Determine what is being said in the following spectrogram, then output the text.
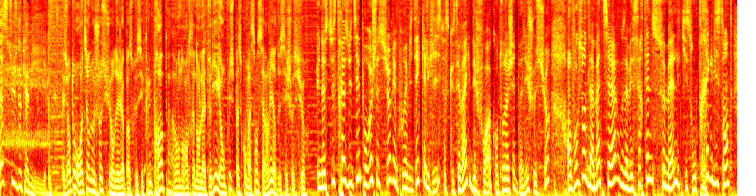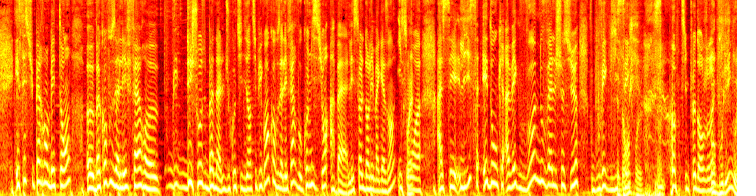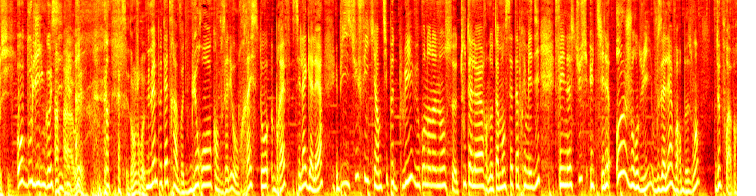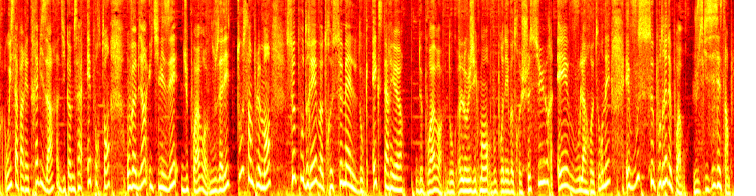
l'astuce de Camille. Et surtout, on retire nos chaussures déjà parce que c'est plus propre avant de rentrer dans l'atelier et en plus parce qu'on va s'en servir de ces chaussures. Une astuce très utile pour vos chaussures et pour éviter qu'elles glissent, parce que c'est vrai que des fois, quand on achète bah, des chaussures, en fonction de la matière, vous avez certaines semelles qui sont très glissantes et c'est super embêtant euh, bah, quand vous allez faire euh, des choses banales du quotidien. Typiquement, quand vous allez faire vos commissions, ah bah les soldes dans les magasins, ils sont Ouais. euh, assez lisses et donc avec vos nouvelles chaussures, vous pouvez glisser. C'est dangereux. C'est un petit peu dangereux. Au bowling aussi. Au bowling aussi. Ah ouais, c'est dangereux. mais même peut-être à votre bureau, quand vous allez au resto. Bref, c'est la galère. Et puis, il suffit qu'il y ait un petit peu de pluie, vu qu'on en annonce tout à l'heure, notamment cet après-midi. C'est une astuce utile. Aujourd'hui, vous allez avoir besoin de poivre. Oui, ça paraît très bizarre, dit comme ça, et pourtant, on va bien utiliser du poivre. Vous allez tout simplement saupoudrer votre semelle, donc extérieure de poivre. Donc, logiquement, vous prenez votre chaussure et vous la retournez et vous saupoudrez de poivre. Jusqu'ici, c'est simple.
